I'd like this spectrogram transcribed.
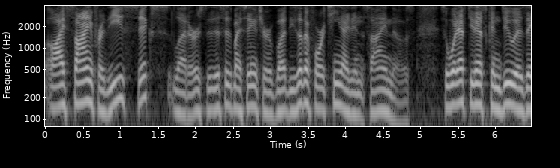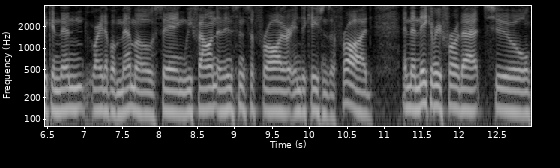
oh, I signed for these six letters. This is my signature, but these other 14, I didn't sign those. So, what FDNS can do is they can then write up a memo saying, we found an instance of fraud or indications of fraud, and then they can refer that to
